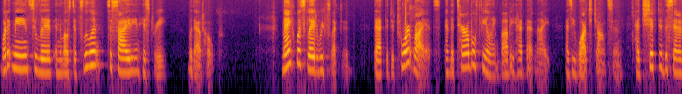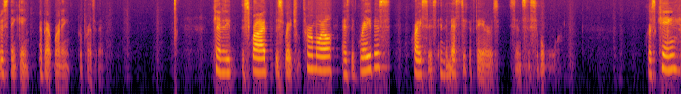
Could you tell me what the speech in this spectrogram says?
what it means to live in the most affluent society in history without hope. Mankiewicz later reflected that the Detroit riots and the terrible feeling Bobby had that night as he watched Johnson had shifted the senator's thinking about running for president. Kennedy described this racial turmoil as the gravest crisis in domestic affairs since the Civil War. Chris King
